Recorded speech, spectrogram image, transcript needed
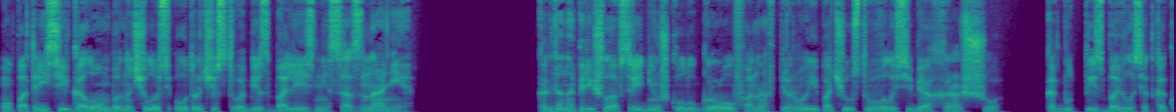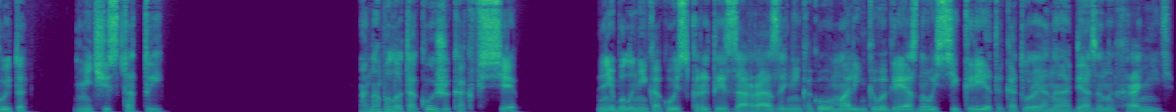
У Патрисии Коломбо началось отрочество без болезни сознания. Когда она перешла в среднюю школу Гроув, она впервые почувствовала себя хорошо, как будто избавилась от какой-то нечистоты. Она была такой же, как все, не было никакой скрытой заразы, никакого маленького грязного секрета, который она обязана хранить.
